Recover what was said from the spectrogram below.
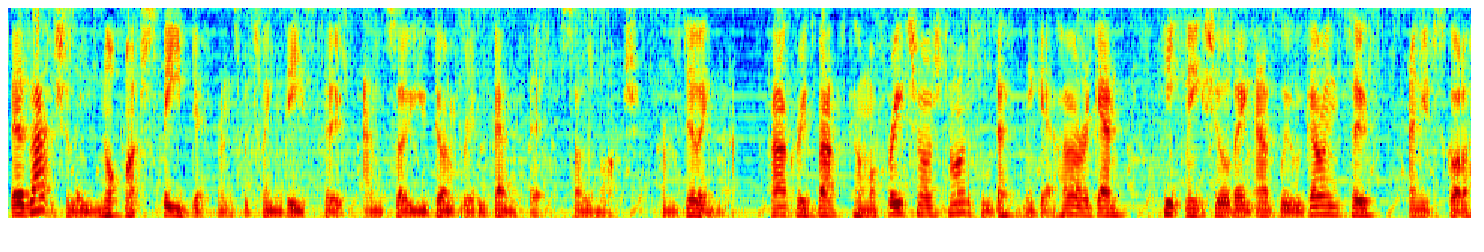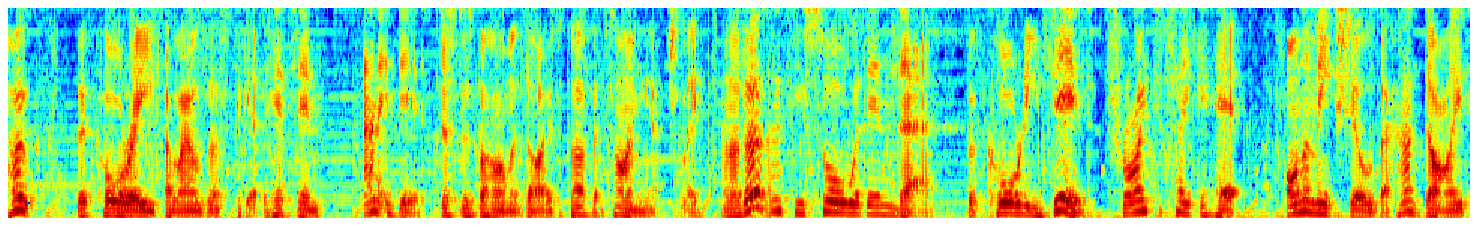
there's actually not much speed difference between these two, and so you don't really benefit so much from doing that. Valkyrie's about to come off recharge time, so we'll definitely get her again. Keep meat shielding as we were going to, and you just gotta hope that Corey allows us to get the hit in, and it did, just as Bahamut dies. Perfect timing, actually. And I don't know if you saw within there, but Corey did try to take a hit on a meat shield that had died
